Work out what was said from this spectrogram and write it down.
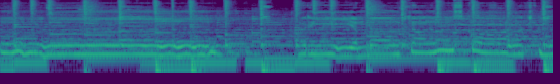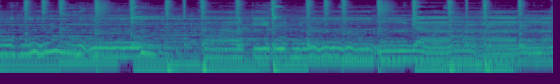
រោះរៀមបងចង់ស្គាល់ឈ្មោះតើពីរោះយ៉ាងណា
